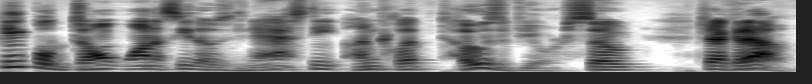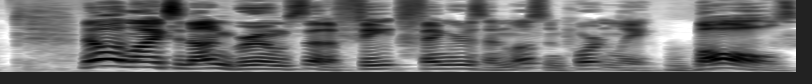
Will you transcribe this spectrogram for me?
people don't want to see those nasty, unclipped toes of yours. So Check it out. No one likes an ungroomed set of feet, fingers, and most importantly, balls.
